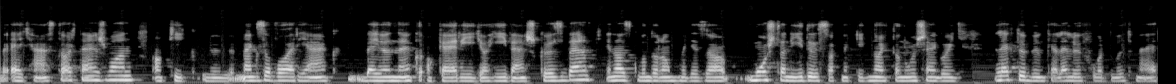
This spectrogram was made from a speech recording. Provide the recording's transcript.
egy háztartásban, akik megzavarják, bejönnek akár így a hívás közben. Én azt gondolom, hogy ez a mostani időszaknak egy nagy tanulság, hogy legtöbbünkkel előfordult már,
